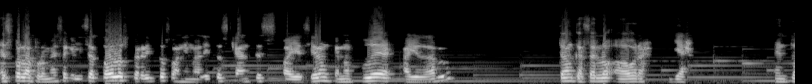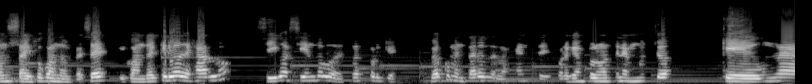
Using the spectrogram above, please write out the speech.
es por la promesa que le hice a todos los perritos o animalitos que antes fallecieron, que no pude ayudarlo. Tengo que hacerlo ahora, ya. Entonces ahí fue cuando empecé y cuando he querido dejarlo, sigo haciéndolo después porque veo comentarios de la gente. Por ejemplo, no tiene mucho que una,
